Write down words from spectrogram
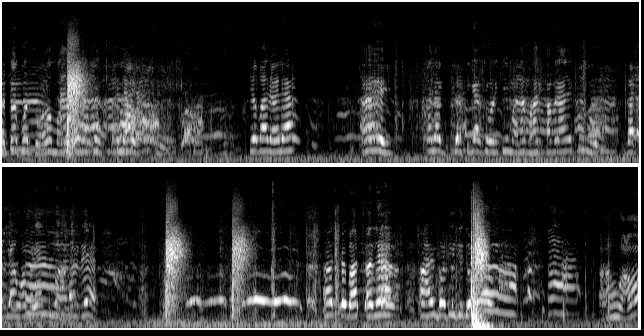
ફટાફટ દોડો મારી. કે હલ્યા આય અલગ ગટિયા સોળકી મને માર ખબરાય તું ગટિયા ઓમ રે તું આગળ રે આ કે બાદ ચાલ્યા આયુ ગટી દીધો. આવો આવો.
